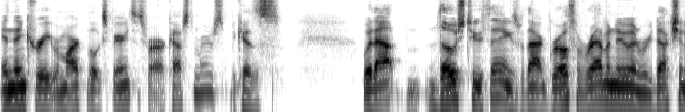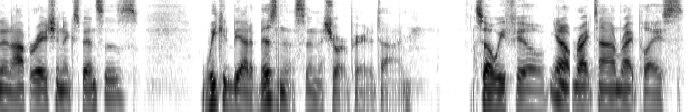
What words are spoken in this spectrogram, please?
and then create remarkable experiences for our customers? Because without those two things, without growth of revenue and reduction in operation expenses, we could be out of business in a short period of time. So we feel, you know, right time, right place.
